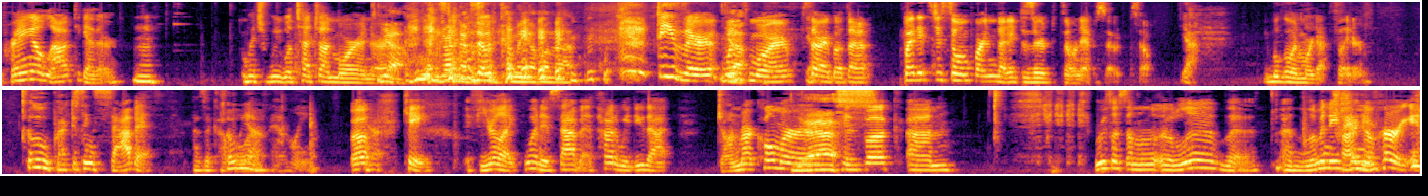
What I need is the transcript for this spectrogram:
praying out loud together, Mm. which we will touch on more in our Yeah, we next got an episode episode coming up on that. Teaser once Yeah. more. Sorry about that, but it's just so important that it deserved its own episode. So Yeah. we'll go in more depth later. Ooh, practicing Sabbath as a couple Oh, yeah. or family. Oh, Yeah. okay. If you're like, what is Sabbath? How do we do that? John Mark Comer, Yes. his book, um, Ruthless Elim- Elimination of. Hurry.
